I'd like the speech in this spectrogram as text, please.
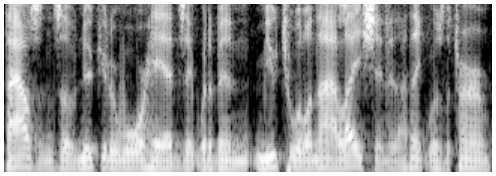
thousands of nuclear warheads. It would have been mutual annihilation, and I think was the term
